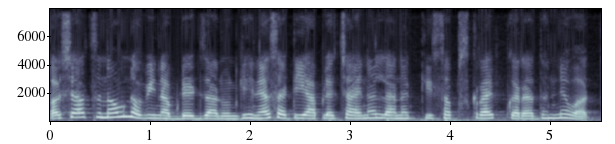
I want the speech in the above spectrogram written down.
अशाच नवनवीन अपडेट जाणून घेण्यासाठी आपल्या चॅनलला नक्की सबस्क्राईब करा. धन्यवाद.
